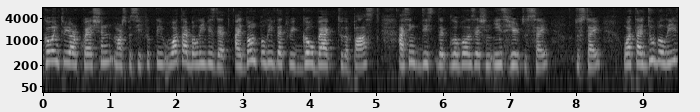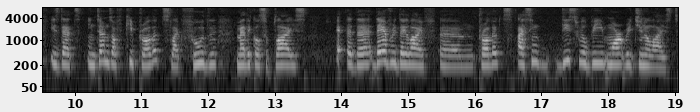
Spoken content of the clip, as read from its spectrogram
going to your question more specifically, what I believe is that I don't believe that we go back to the past. I think this the globalization is here to say to stay. What I do believe is that in terms of key products like food, medical supplies, the, the everyday life um, products, I think this will be more regionalized.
